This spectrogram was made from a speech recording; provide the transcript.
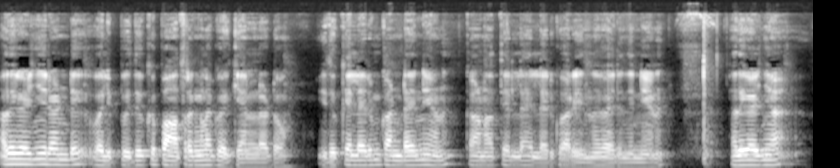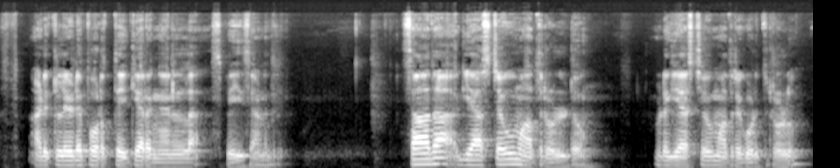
അത് കഴിഞ്ഞ് രണ്ട് വലിപ്പ് ഇതൊക്കെ പാത്രങ്ങളൊക്കെ വയ്ക്കാനുള്ള കേട്ടോ ഇതൊക്കെ എല്ലാവരും കണ്ട തന്നെയാണ് കാണാത്തല്ല എല്ലാവർക്കും അറിയുന്ന കാര്യം തന്നെയാണ്. അത് കഴിഞ്ഞ് അടുക്കളയുടെ പുറത്തേക്ക് ഇറങ്ങാനുള്ള സ്പേസാണിത്. സാധാ ഗ്യാസ് സ്റ്റവ് മാത്രമേ ഉള്ളൂ കേട്ടോ ഇവിടെ ഗ്യാസ് സ്റ്റവ് മാത്രമേ കൊടുത്തിട്ടുള്ളൂ.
